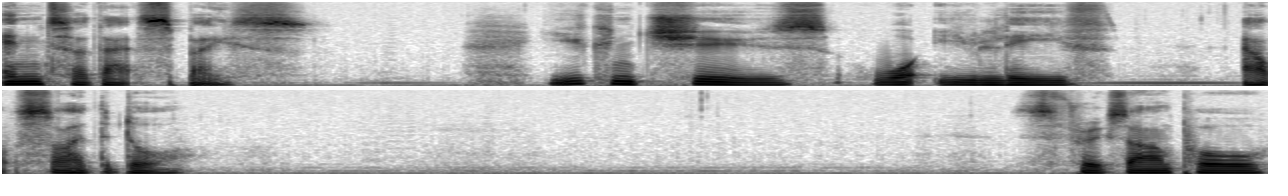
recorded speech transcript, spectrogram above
enter that space, you can choose what you leave outside the door. For example,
